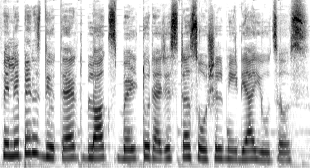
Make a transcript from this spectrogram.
Philippines Duterte blocks bill to register social media users.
